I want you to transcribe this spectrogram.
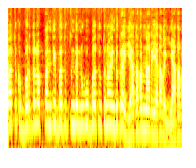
బతుకు బురదలో పంది బతుకుతుంది నువ్వు బతుకుతున్నావు ఎందుకురా? ఎదవన్నారు ఎదవ ఎదవ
